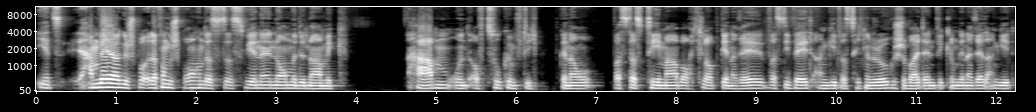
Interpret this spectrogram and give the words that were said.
Jetzt haben wir ja gespro davon gesprochen, dass, dass wir eine enorme Dynamik haben und auch zukünftig genau was das Thema, aber auch ich glaube generell, was die Welt angeht, was technologische Weiterentwicklung generell angeht,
